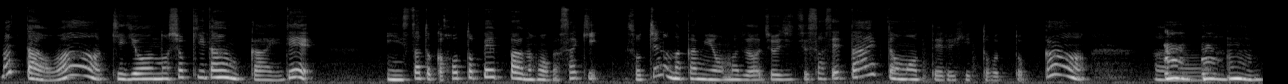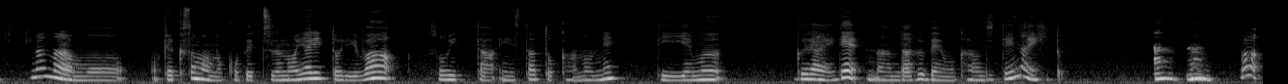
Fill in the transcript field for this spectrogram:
または企業の初期段階でインスタとかホットペッパーの方が先。そっちの中身をまずは充実させたいって思ってる人とかあの、うんうん。うん。なんならもうお客様の個別のやり取りはそういったインスタとかのね DM ぐらいで何ら不便を感じていない人、うん、うん。は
